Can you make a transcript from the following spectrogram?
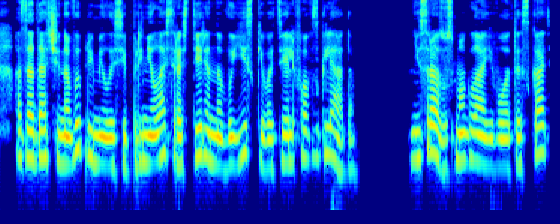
— озадаченно выпрямилась и принялась растерянно выискивать эльфа взглядом. Не сразу смогла его отыскать,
